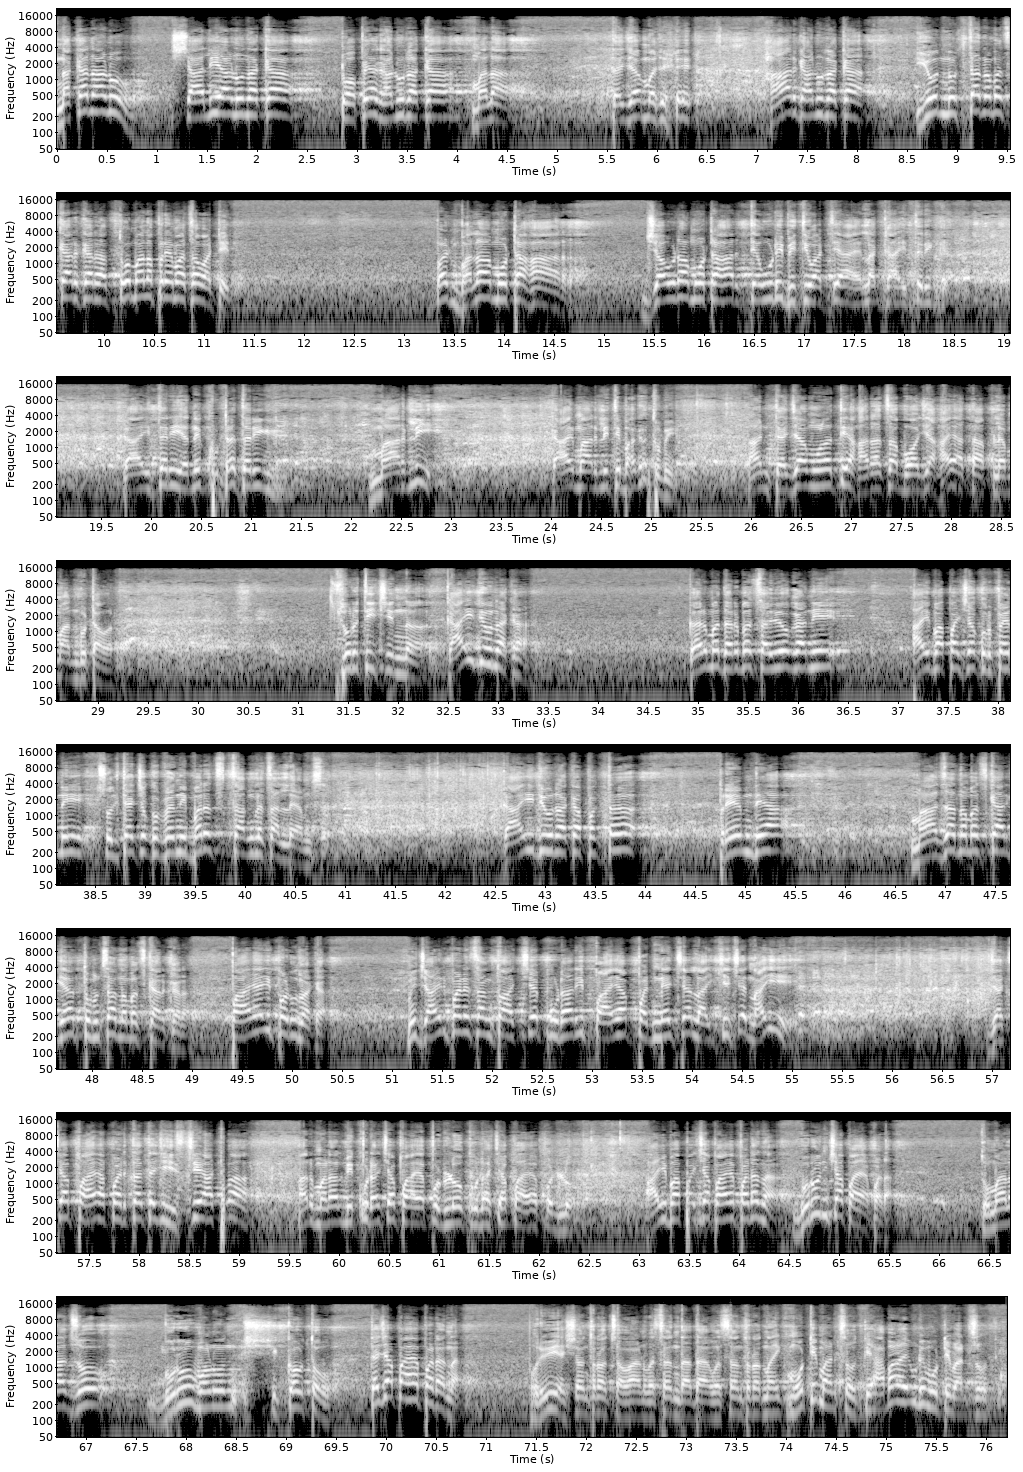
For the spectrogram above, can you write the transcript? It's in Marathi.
नका ना आणू शाली आणू नका टोप्या घालू नका मला त्याच्यामध्ये हार घालू नका. येऊन नुसता नमस्कार करा तो मला प्रेमाचा वाटेल. पण भला मोठा हार जेवढा मोठा हार तेवढी भीती वाटते यायला काहीतरी काहीतरी याने कुठं तरी मारली. काय मारली ती बघा तुम्ही. आणि त्याच्यामुळं ते हाराचा बॉजा आहे आता आपल्या मानगुटावर. सुरती चिन्ह काही देऊ नका. कर्म धर्म संयोगाने आई बापाच्या कृपेने चुलत्याच्या कृपेने बरंच चांगलं चाललंय आमचं. काही देऊ नका फक्त प्रेम द्या. माझा नमस्कार घ्या तुमचा नमस्कार करा. पायाही पडू नका. मी जाहीरपणे सांगतो आजचे पुढारी पाया पडण्याच्या लायकीचे नाही. ज्याच्या पाया पडतात त्याची हिस्ट्री आठवा. अरे म्हणाल मी कुणाच्या पाया पडलो कुणाच्या पाया पडलो? आई बापाच्या पाया पडा ना गुरूंच्या पाया पडा. तुम्हाला जो गुरु म्हणून शिकवतो त्याच्या पाया पडा ना. पूर्वी यशवंतराव चव्हाण वसंतदादा वसंतराव नाईक मोठी माणसं होती आबाळा एवढी मोठी माणसं होती.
